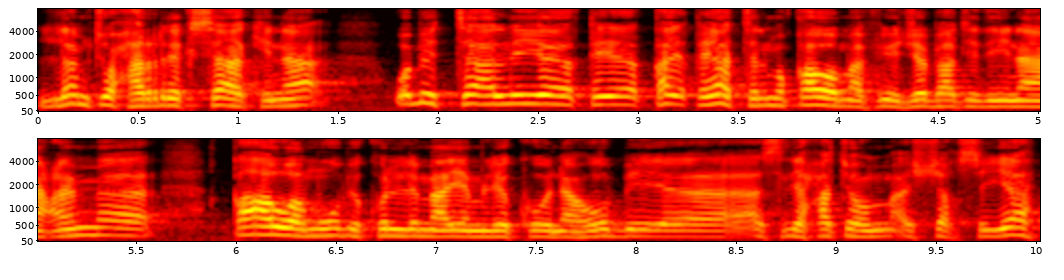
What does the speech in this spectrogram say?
لم تحرك ساكنة. وبالتالي قيادة المقاومة في جبهة ذي ناعم قاوموا بكل ما يملكونه بأسلحتهم الشخصية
